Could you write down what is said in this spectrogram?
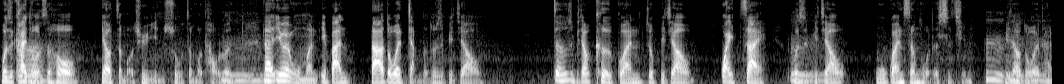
或是开头之后要怎么去引述，怎么讨论。嗯，那因为我们一般大家都会讲的都是比较，这都是比较客观，就比较外在，或是比较。无关生活的事情，嗯，比较多会谈，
